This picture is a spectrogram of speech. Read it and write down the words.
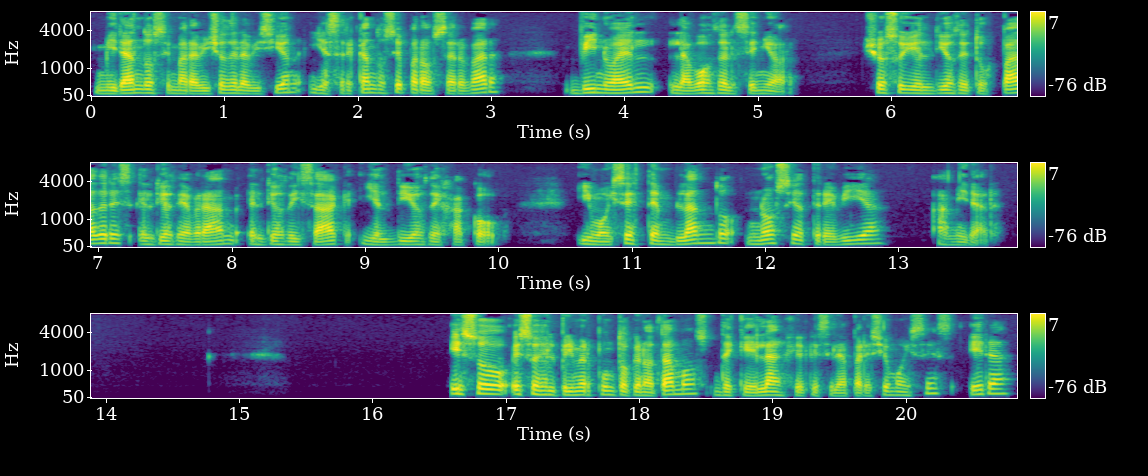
mirando, se maravilló de la visión y acercándose para observar, vino a él la voz del Señor. Yo soy el Dios de tus padres, el Dios de Abraham, el Dios de Isaac y el Dios de Jacob. Y Moisés temblando no se atrevía a mirar. Eso, eso es el primer punto que notamos de que el ángel que se le apareció a Moisés era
